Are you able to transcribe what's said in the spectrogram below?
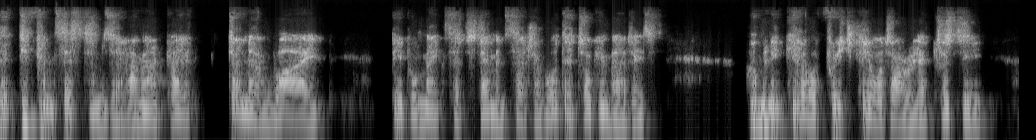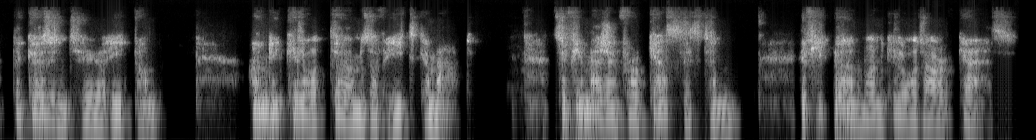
There are different systems there. I mean, I don't know why people make such statements, Such etc. What they're talking about is how many kilowatt for each kilowatt hour of electricity that goes into a heat pump, how many kilowatt therms of heat come out. So if you imagine for a gas system, if you burn one kilowatt hour of gas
